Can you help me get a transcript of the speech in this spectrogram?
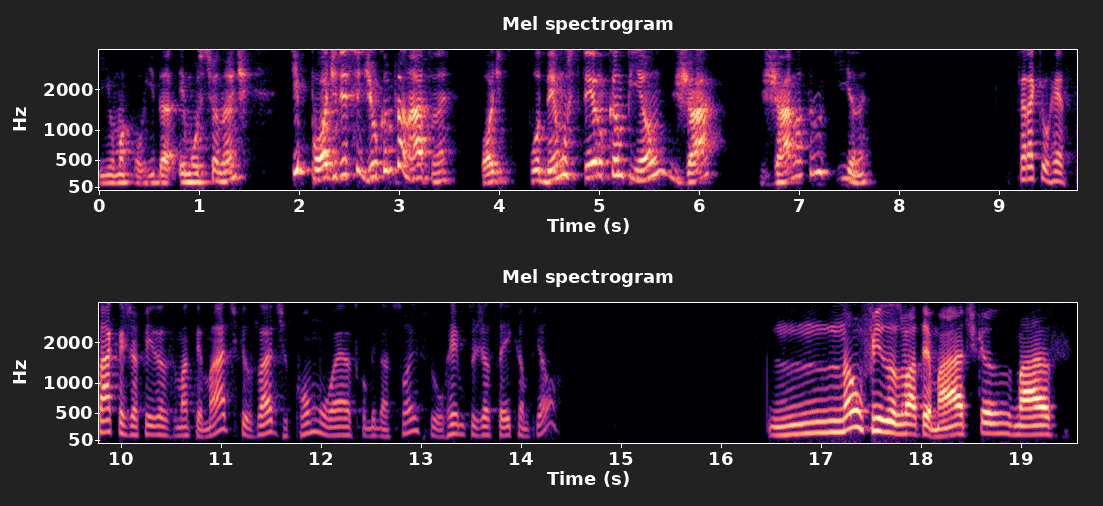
e uma corrida emocionante que pode decidir o campeonato, né? Pode, podemos ter o campeão já já na Turquia, né? Será que o Ressaca já fez as matemáticas lá de como é as combinações para o Hamilton já sair campeão? Não fiz as matemáticas, mas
